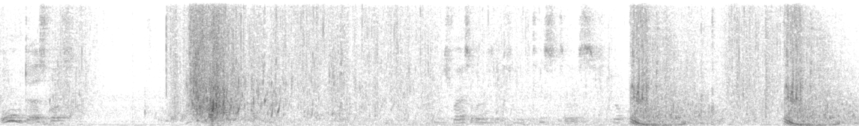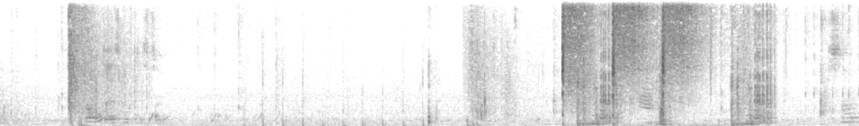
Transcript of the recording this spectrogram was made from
Oh, da ist was. Ich weiß aber nicht, ob es eine Kiste ist. Ich glaube. Oh, da ist eine Kiste. Zack,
